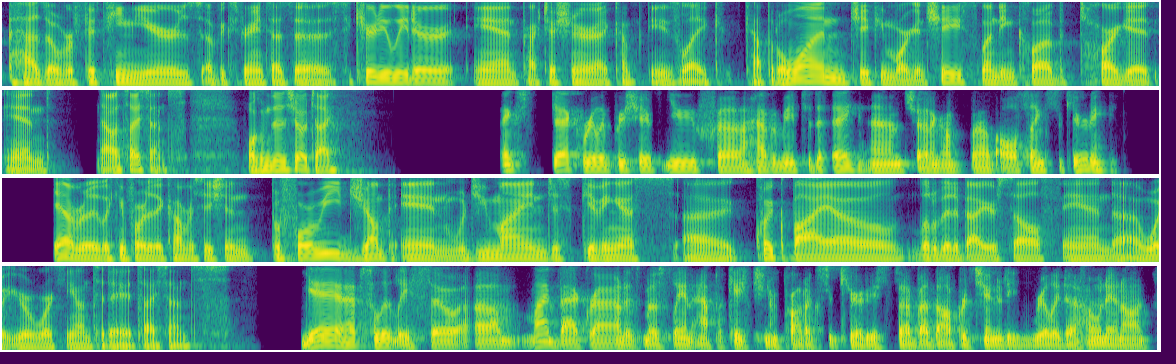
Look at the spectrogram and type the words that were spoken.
has over 15 years of experience as a security leader and practitioner at companies like Capital One, JP Morgan Chase, Lending Club, Target, and now at Sisense. Welcome to the show, Ty. Thanks, Jack. Really appreciate you uh, having me today and chatting about all things security. Yeah, really looking forward to the conversation. Before we jump in, would you mind just giving us a quick bio, a little bit about yourself, and uh, what you're working on today at Sisense? Yeah, absolutely. So, um, my background is mostly in application and product security. So, I've had the opportunity really to hone in on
